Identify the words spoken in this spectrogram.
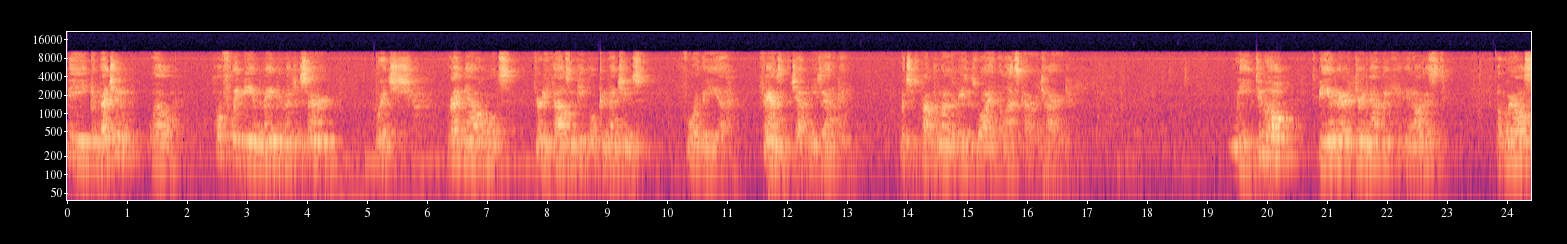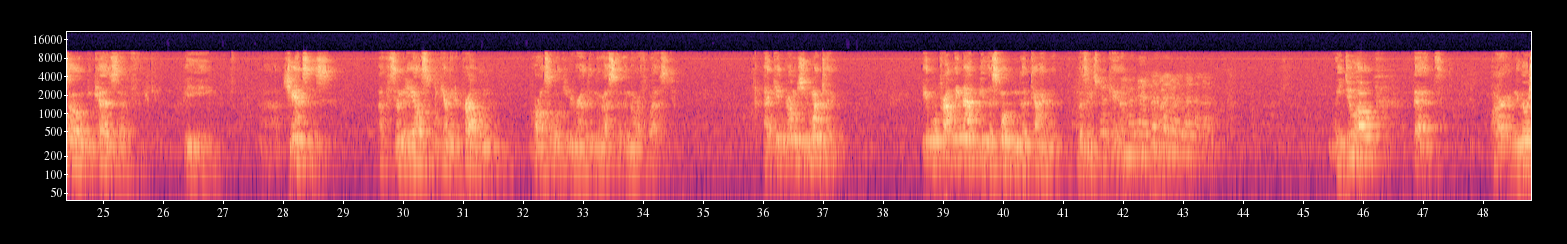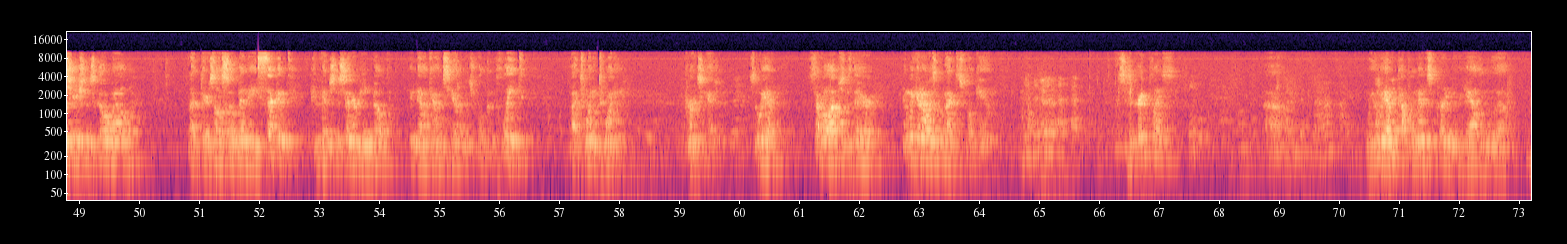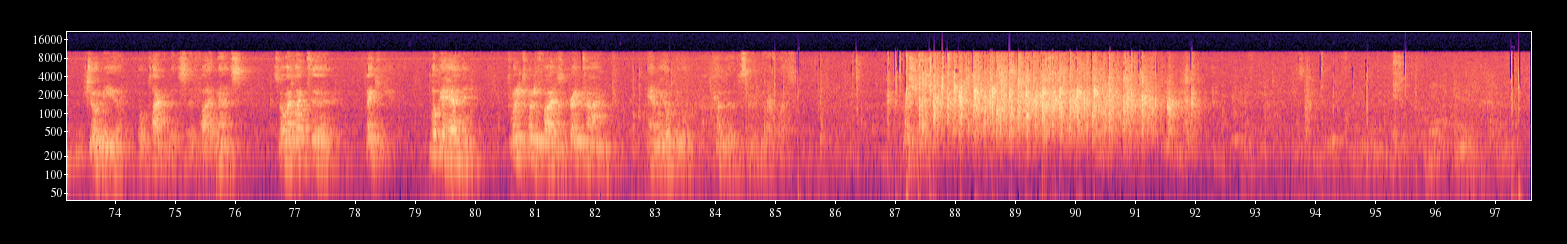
The convention will hopefully be in the main convention center, which right now holds 30,000 people conventions for the uh, fans of the Japanese anime, which is probably one of the reasons why the last guy retired. We do hope to be in there during that week in August, but we're also, because of the uh, chances of somebody else becoming a problem, are also looking around in the rest of the Northwest. I can promise you one thing. It will probably not be the smoking good time that was in Spokane. We do hope that our negotiations go well, but there's also been a second convention center being built in downtown Seattle, which will complete by 2020, current schedule. So we have several options there, and we can always go back to Spokane. This is a great place. Uh, We only have a couple of minutes, according to the gal who uh, showed me a little placard that said five minutes. So I'd like to thank you. Look ahead, 2025 is a great time, and we hope you will come to the Pacific Northwest.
